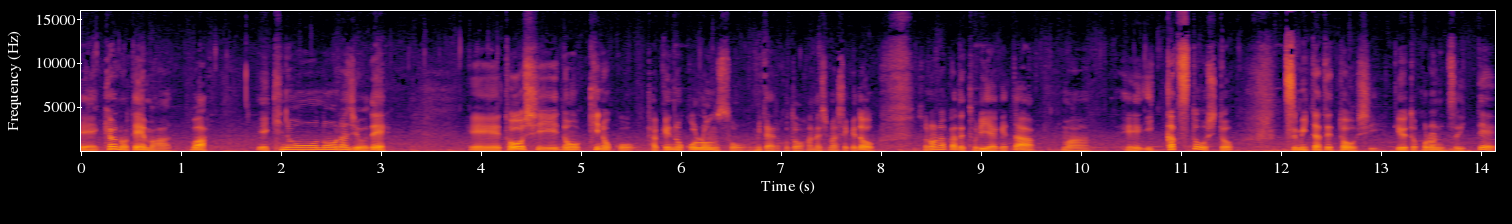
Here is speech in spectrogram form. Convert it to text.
えー、今日のテーマは、えー、昨日のラジオで、えー、投資のキノコタケノコ論争みたいなことを話しましたけどその中で取り上げた、まあえ一括投資と積み立て投資っていうところについて、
